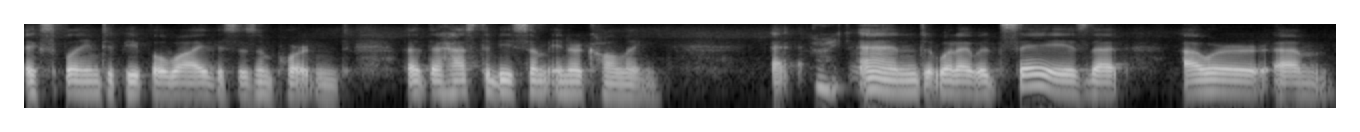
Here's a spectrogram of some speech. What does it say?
explain to people why this is important. That there has to be some inner calling. Right. And what I would say is that our um,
